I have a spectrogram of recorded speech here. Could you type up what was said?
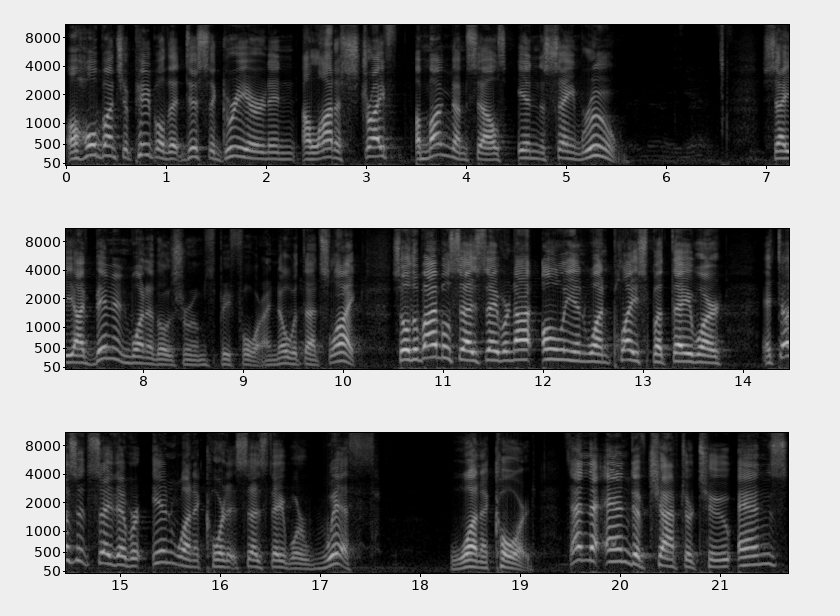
a whole bunch of people that disagree and in a lot of strife among themselves in the same room. Say, I've been in one of those rooms before. I know what that's like. So the Bible says they were not only in one place, but they were, it doesn't say they were in one accord, it says they were with one accord. Then the end of chapter 2 ends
